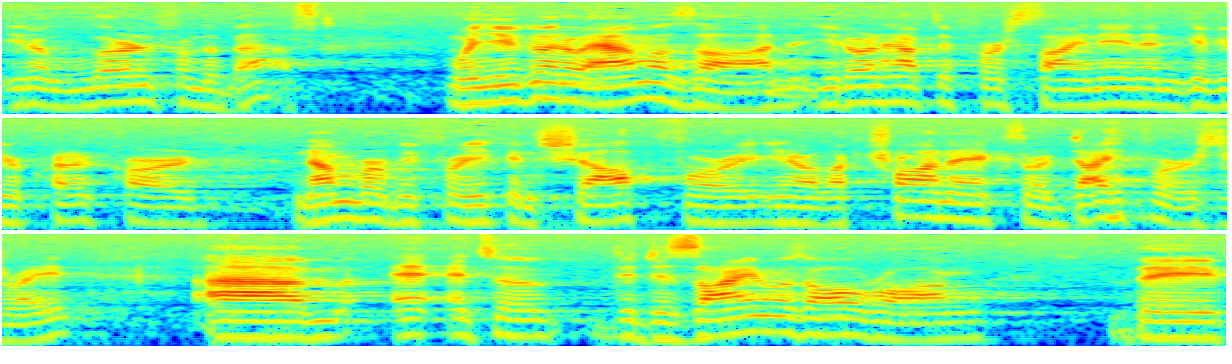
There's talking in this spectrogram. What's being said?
you know, learn from the best. When you go to Amazon, you don't have to first sign in and give your credit card number before you can shop for, you know, electronics or diapers, right? Um, and, and so the design was all wrong. They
